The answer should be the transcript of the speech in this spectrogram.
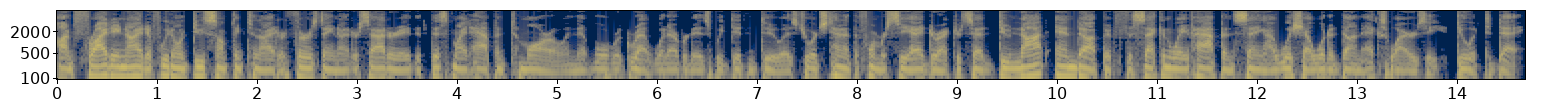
on Friday night, if we don't do something tonight or Thursday night or Saturday, that this might happen tomorrow and that we'll regret whatever it is we didn't do. As George Tenet, the former CIA director said, do not end up if the second wave happens saying, I wish I would have done X, Y, or Z. Do it today,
